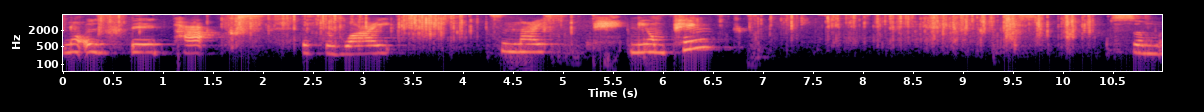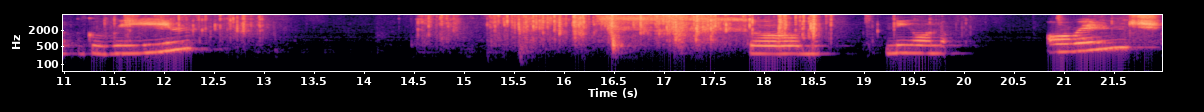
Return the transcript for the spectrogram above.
not as big packs as the white, some nice neon pink, some green, some neon orange,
